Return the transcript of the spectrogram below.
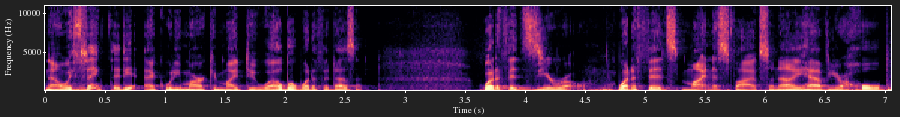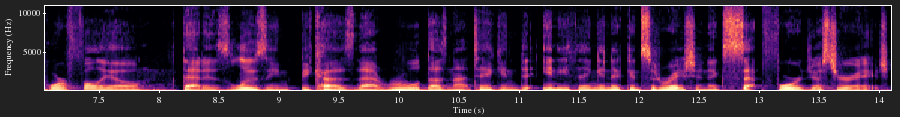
Now we think that the equity market might do well, but what if it doesn't? What if it's zero? What if it's minus five? So now you have your whole portfolio that is losing because that rule does not take into anything into consideration except for just your age.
